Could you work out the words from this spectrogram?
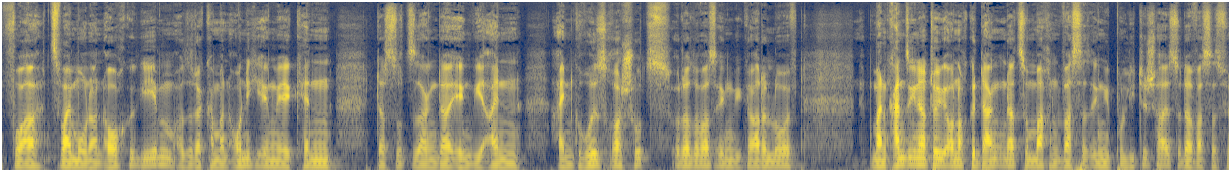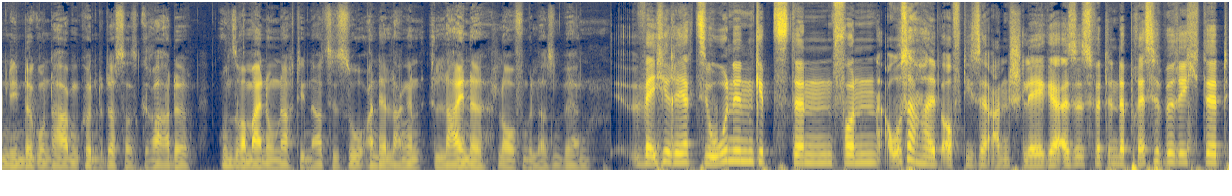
vor zwei Monaten auch gegeben. Also da kann man auch nicht irgendwie erkennen, dass sozusagen da irgendwie ein, ein größerer Schutz oder sowas irgendwie gerade läuft. Man kann sich natürlich auch noch Gedanken dazu machen, was das irgendwie politisch heißt oder was das für einen Hintergrund haben könnte, dass das gerade unserer Meinung nach die Nazis so an der langen Leine laufen gelassen werden. Welche Reaktionen gibt es denn von außerhalb auf diese Anschläge? Also es wird in der Presse berichtet.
